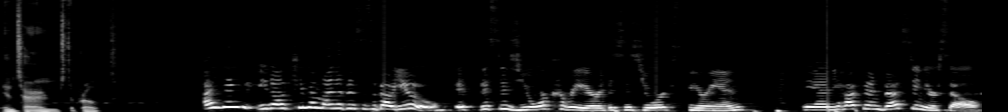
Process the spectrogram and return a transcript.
interns to pros? I think, you know, keep in mind that this is about you. If this is your career, this is your experience, and you have to invest in yourself.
